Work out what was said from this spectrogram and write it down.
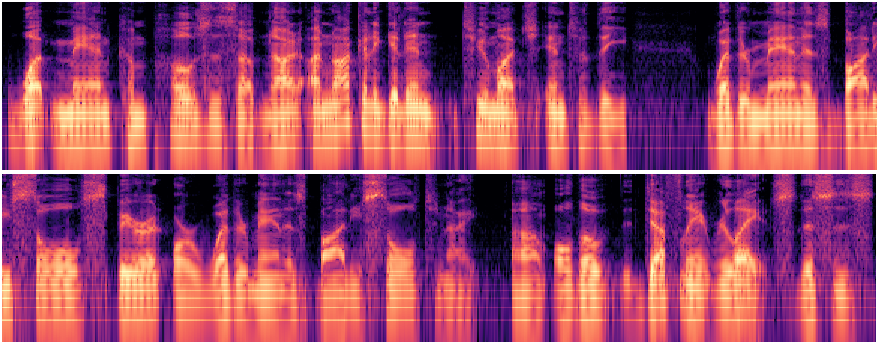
what man composes of. Now, I'm not going to get in too much into the whether man is body, soul, spirit, or whether man is body, soul tonight. Um, although definitely it relates. This is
